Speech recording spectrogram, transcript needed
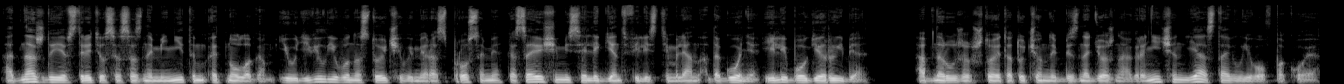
Однажды я встретился со знаменитым этнологом и удивил его настойчивыми расспросами, касающимися легенд филистимлян о Дагоне или боге Рыбе. Обнаружив, что этот ученый безнадежно ограничен, я оставил его в покое.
